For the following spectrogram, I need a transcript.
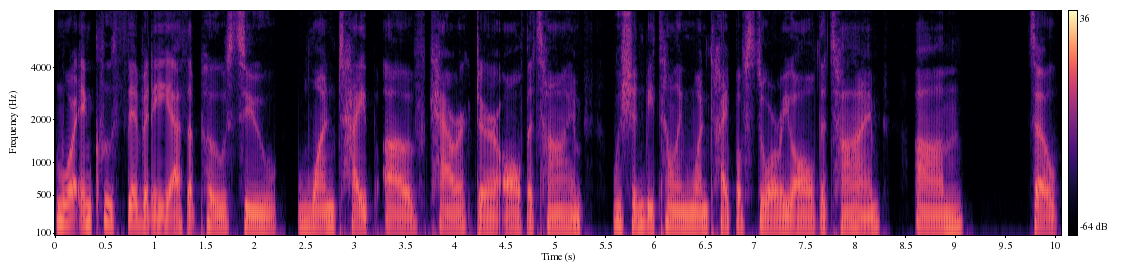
more inclusivity as opposed to one type of character all the time. We shouldn't be telling one type of story all the time. Um, so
